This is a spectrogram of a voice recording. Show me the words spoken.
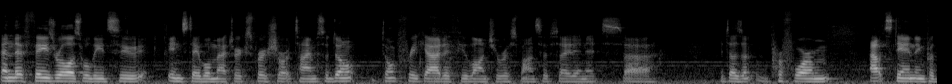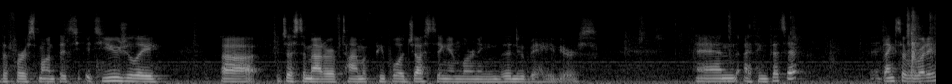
and that phase rollouts will lead to unstable metrics for a short time. So don't don't freak out if you launch a responsive site and it's uh, it doesn't perform outstanding for the first month. It's it's usually uh, just a matter of time of people adjusting and learning the new behaviors. And I think that's it. Thanks everybody.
